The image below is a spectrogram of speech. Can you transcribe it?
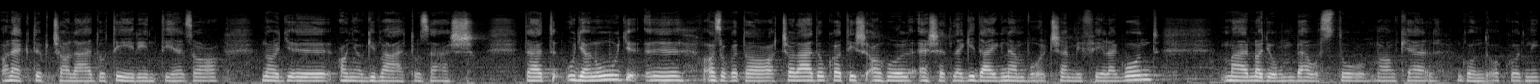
a legtöbb családot érinti ez a nagy anyagi változás. Tehát ugyanúgy azokat a családokat is, ahol esetleg idáig nem volt semmiféle gond, már nagyon beosztóan kell gondolkodni.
